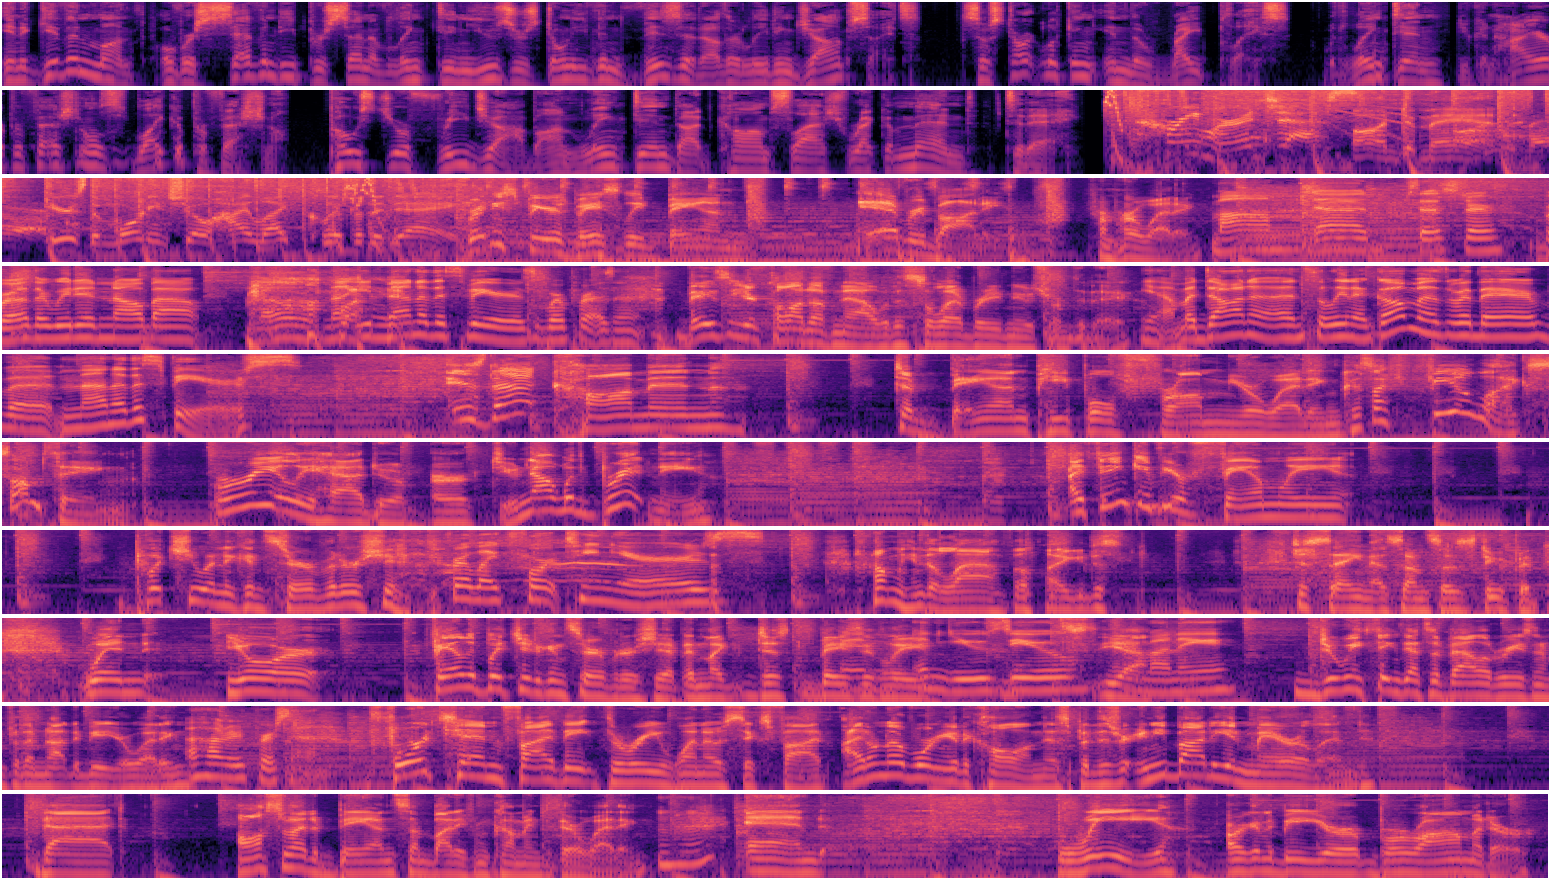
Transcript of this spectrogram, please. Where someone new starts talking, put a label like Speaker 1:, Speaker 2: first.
Speaker 1: In a given month, over 70% of LinkedIn users don't even visit other leading job sites. So start looking in the right place. With LinkedIn, you can hire professionals like a professional. Post your free job on linkedin.com slash recommend today.
Speaker 2: Kramer and Jess.
Speaker 3: On demand. Here's the morning show highlight clip of the day.
Speaker 4: Britney Spears basically banned everybody from her wedding.
Speaker 5: Mom, dad, sister, brother we didn't know about. No, oh, not, none of the Spears were present.
Speaker 4: Basically, you're caught up now with the celebrity news from today.
Speaker 5: Yeah, Madonna and Selena Gomez were there, but none of the Spears.
Speaker 4: Is that common to ban people from your wedding? Because I feel like something really had to have irked you. Now, with Britney, I think if your family put you in a conservatorship,
Speaker 5: For like 14 years.
Speaker 4: I don't mean to laugh, but like just just saying that sounds so stupid. When your family puts you to conservatorship and like just basically
Speaker 5: and, and used you
Speaker 4: Yeah.
Speaker 5: for money.
Speaker 4: do we think that's a valid reason for them not to be at your wedding?
Speaker 5: 100%.
Speaker 4: 410 583 1065. I don't know if we're going to get a call on this, but is there anybody in Maryland that also had to ban somebody from coming to their wedding?
Speaker 5: Mm-hmm.
Speaker 4: And we are going to be your barometer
